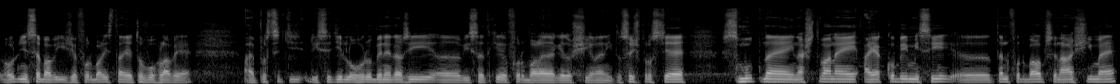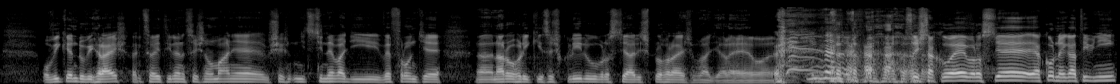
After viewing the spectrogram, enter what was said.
hodně se baví, že fotbalista je to v hlavě, ale prostě ti, když se ti dlouhodobě nedaří eh, výsledky v fotbale, tak je to šílený. To jsi prostě smutný, naštvaný a jakoby my si eh, ten fotbal přenášíme. O víkendu vyhraješ, tak celý týden jsi normálně, vše, nic ti nevadí, ve frontě, eh, na rohlíky, jsi v klidu prostě a když prohraješ, ona dělej, jo. jsi takové prostě jako negativní.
